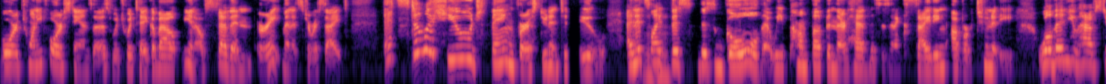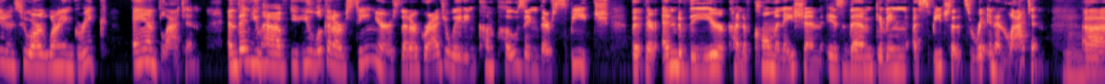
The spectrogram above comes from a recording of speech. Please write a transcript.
or 24 stanzas, which would take about, you know, seven or eight minutes to recite, it's still a huge thing for a student to do. And it's mm-hmm. like this this goal that we pump up in their head. This is an exciting opportunity. Well, then you have students who are learning Greek and Latin. And then you have you, you, look at our seniors that are graduating composing their speech, that their end of the year kind of culmination is them giving a speech that's written in Latin. Mm-hmm. Uh,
